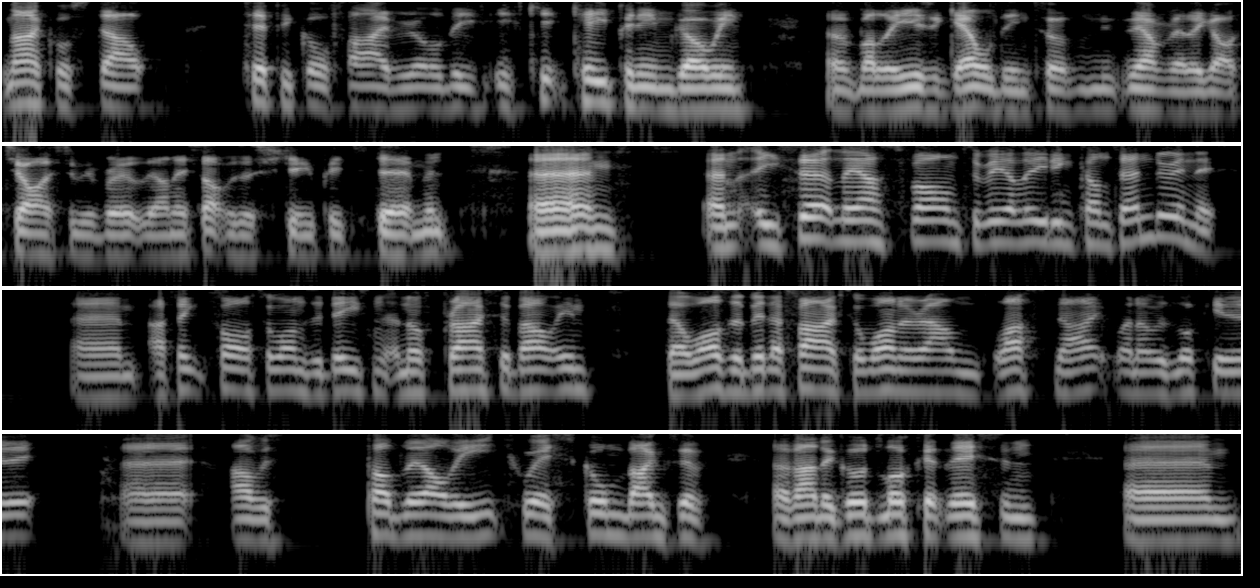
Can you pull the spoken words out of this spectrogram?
Michael Stoute, typical five-year-old, he's, he's keep, keeping him going. Uh, well, he is a gelding, so they haven't really got a choice, to be brutally honest. That was a stupid statement. Um, and he certainly has form to be a leading contender in this. Um, I think four to one's a decent enough price about him. There was a bit of five to one around last night when I was looking at it. Uh, I was probably all the each way scumbags have, have had a good look at this and um,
